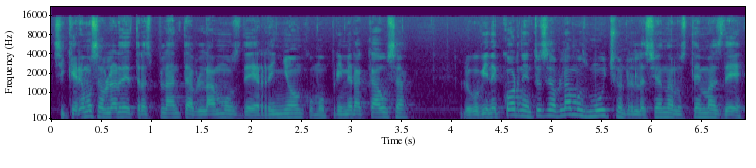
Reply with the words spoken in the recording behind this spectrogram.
Si queremos hablar de trasplante, hablamos de riñón como primera causa, luego viene córnea, entonces hablamos mucho en relación a los temas de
